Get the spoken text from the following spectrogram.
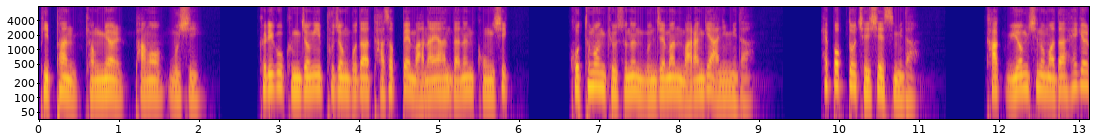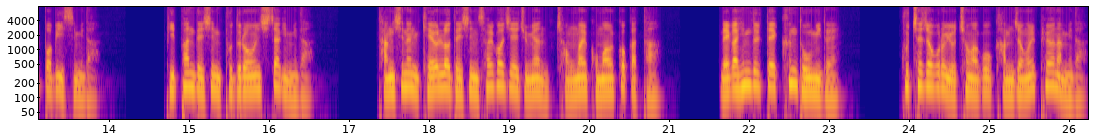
비판, 경멸, 방어, 무시. 그리고 긍정이 부정보다 다섯 배 많아야 한다는 공식. 고트먼 교수는 문제만 말한 게 아닙니다. 해법도 제시했습니다. 각 위험 신호마다 해결법이 있습니다. 비판 대신 부드러운 시작입니다. 당신은 게을러 대신 설거지해주면 정말 고마울 것 같아. 내가 힘들 때 큰 도움이 돼. 구체적으로 요청하고 감정을 표현합니다.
